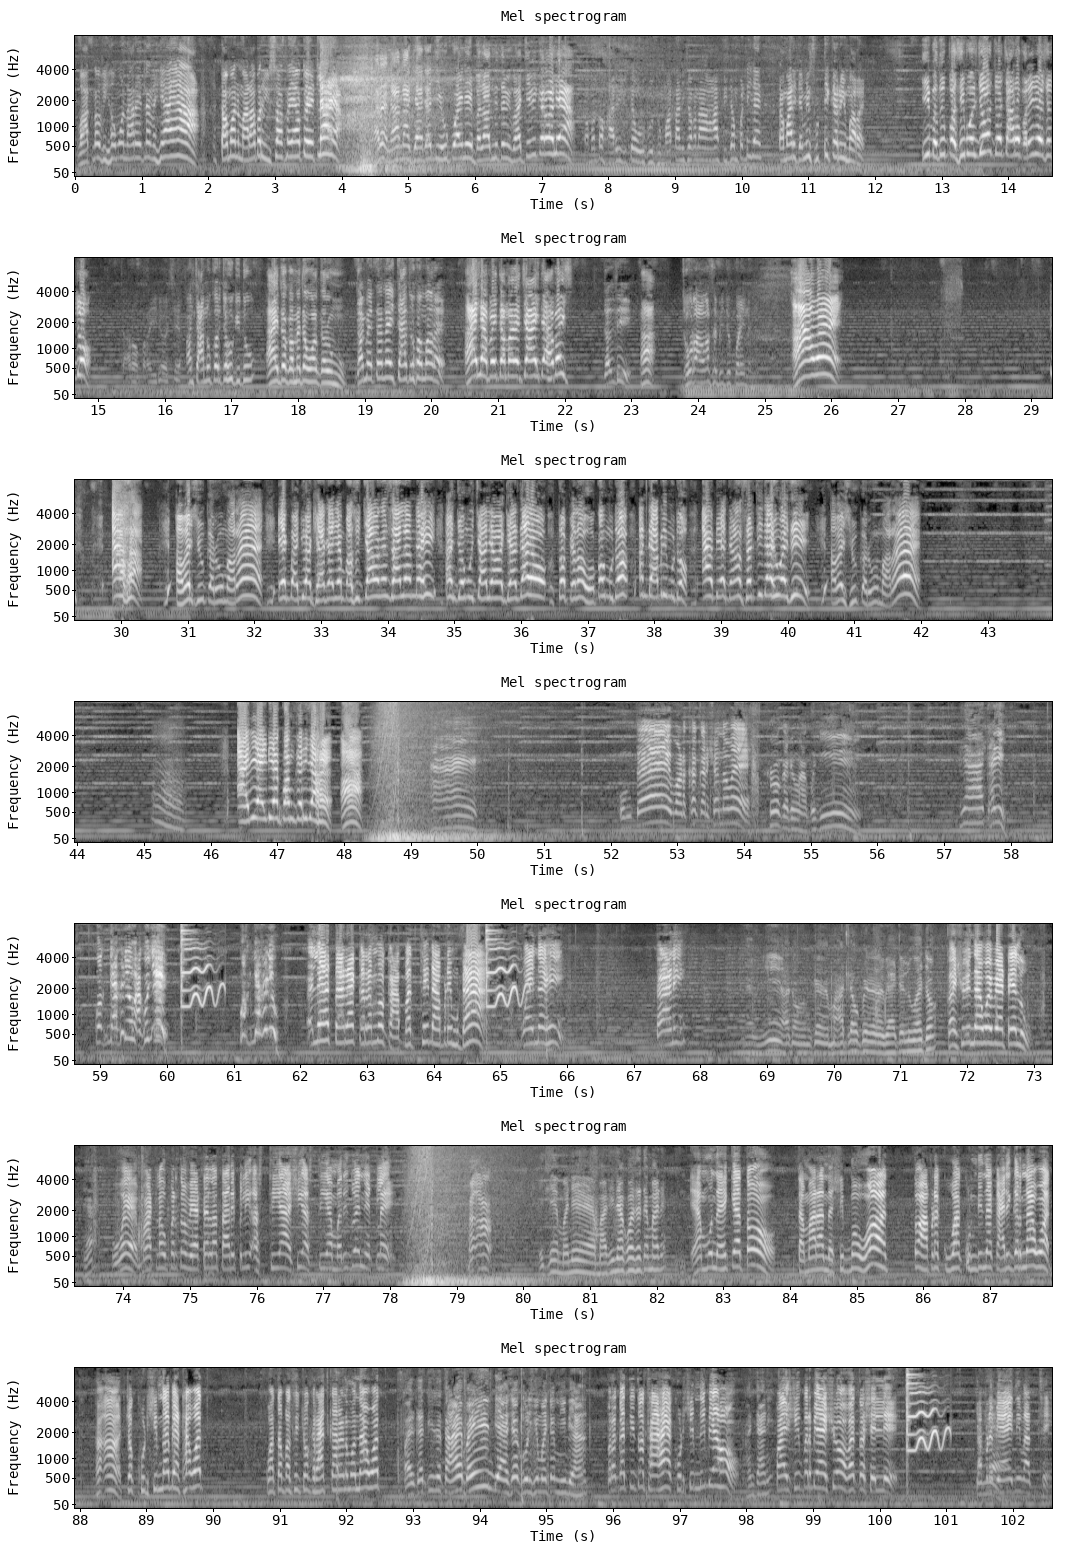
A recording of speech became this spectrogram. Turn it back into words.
વાતનો વિહમો ના રે એટલે નહીં આયા. તમને મારા પર વિશ્વાસ નહીં આવતો એટલે આયા. અરે ના ના જાગાજી એવું કોઈ નહીં. ભલા આદમી તમે વાત કેવી કરવા લ્યા? તમને તો સારી રીતે ઓળખું છું. માતાની છોકરા આ સીઝન પટી જાય તમારી જમીન છૂટી કરવી મારે. એ બધું પછી બોલજો જો ચારો ભરી રહ્યો છે જો. ચારો છે. અને ચાનું કરજો શું કીધું? હા એ તો ગમે તે ઓળ કરું હું. ગમે તે નહીં ચા જો મારે હા એટલે ભાઈ તમારે ચા આવી જાય ભાઈ. જલ્દી. હા. જોર આવે છે બીજું કોઈ નહીં. હા હવે. આહા. હવે શું કરવું મારે? એક બાજુ આ ખેગા જેમ પાછું ચા વગર ચાલે એમ નહીં. અને જો હું ચા લેવા ઘેર જાયો તો પેલા હોકો મૂઢો અને ડાબડી મૂઢો. આ બે જણા સરજી જાય હોયથી હવે શું કરવું મારે? આરી આઈડિયા કોમ કરી જાહે? હા. કુમતે વડખા કરશો ને હવે? શું કર્યું વાઘુજી? તારી કોક નીકળ્યું વાઘુજી? કોક નીકળ્યું એટલે તારા કરમમાં કાપત છે ડાબડી મુઠા કોઈ નહીં. તાણી? કે માટલા ઉપર બેઠેલું હોય તો. કશું ના હોય વેટેલું? ઓવે માટલા ઉપર તો વેટેલા તારી પેલી અસ્થિયા આશી અસ્થિયા મરી જાય ને એટલે. હા. એટલે મને મારી નાખો છે તમારે? એમ હું નહીં કહેતો. તમારા નસીબમાં હોત તો આપણે કુવા કુંડીના કારીગર ના હોત. હા ચોક ખુરશીમાં ના બેઠા હોત. કો તો પછી ચોક રાજકારણમાં ના હોત. પ્રગતિ તો થાય ભાઈ બેસે ખુરશીમાં તેમ નહીં બેહા? પ્રગતિ તો થાય ખુરશીમાં નહીં બેહો. અંતાણી પાલસી પર બેસો હવે તો છેલ્લે. આપણે બે ની વાત છે.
